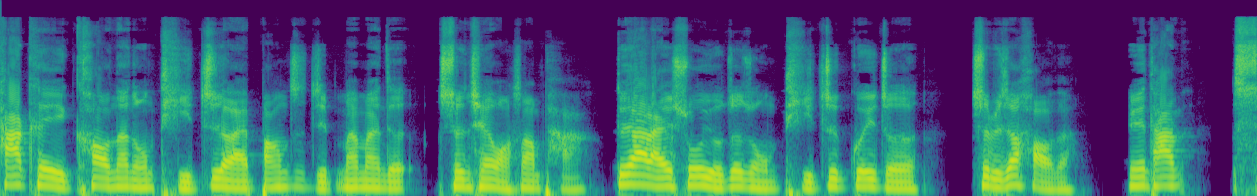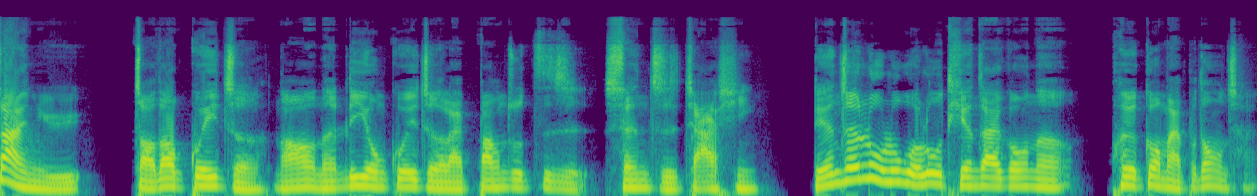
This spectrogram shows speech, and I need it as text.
他可以靠那种体制来帮自己慢慢的升迁往上爬，对他来说有这种体制规则是比较好的，因为他善于找到规则，然后呢利用规则来帮助自己升职加薪。廉贞路如果入田宅宫呢，会购买不动产，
